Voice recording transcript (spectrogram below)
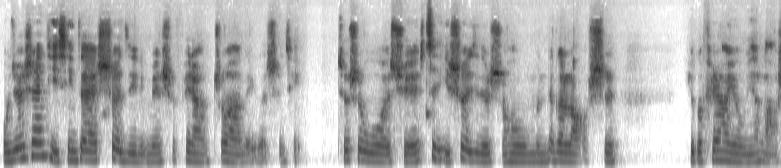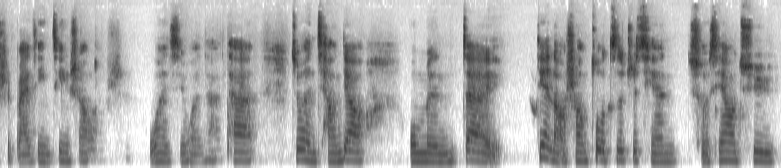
我觉得身体性在设计里面是非常重要的一个事情。就是我学字体设计的时候，我们那个老师有个非常有名的老师白井静上老师，我很喜欢他，他就很强调我们在电脑上做字之前，首先要去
